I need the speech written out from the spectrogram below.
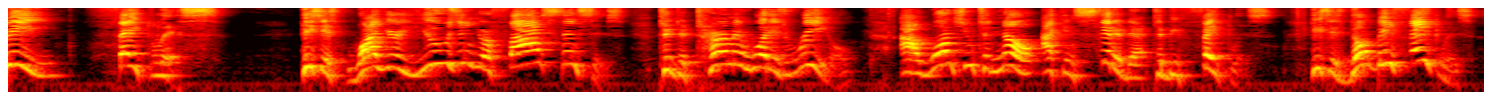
be faithless. He says, While you're using your five senses to determine what is real, I want you to know I consider that to be faithless. He says, Don't be faithless,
